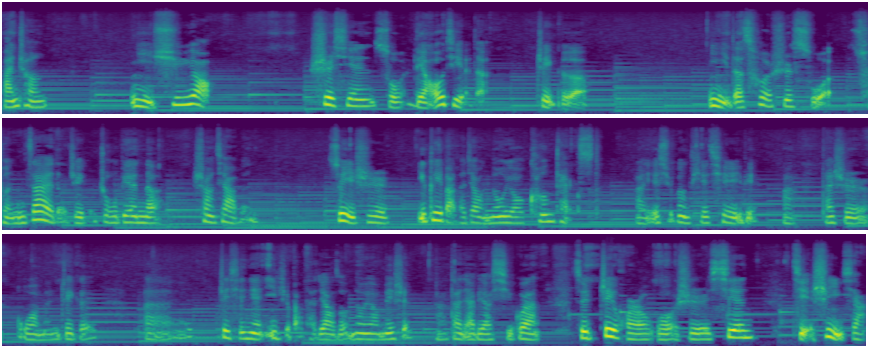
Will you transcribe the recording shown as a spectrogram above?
完成，你需要事先所了解的这个你的测试所存在的这个周边的上下文，所以是。你可以把它叫 Know Your Context，啊，也许更贴切一点啊。但是我们这个，呃，这些年一直把它叫做 Know Your Mission，啊，大家比较习惯。所以这会儿我是先解释一下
